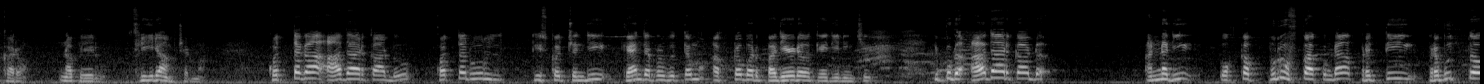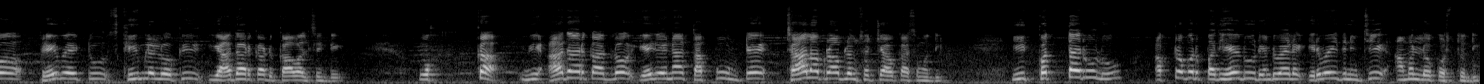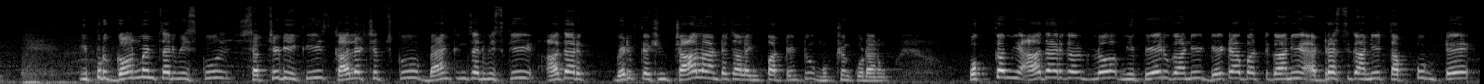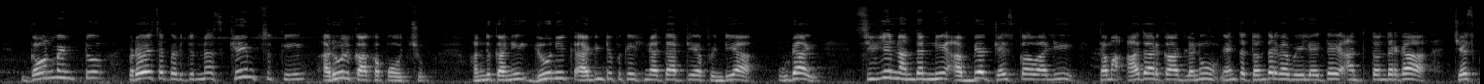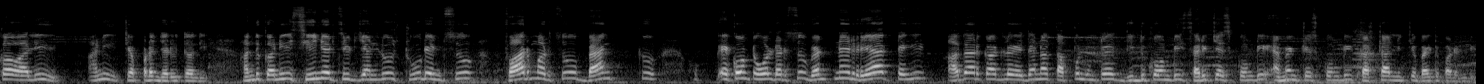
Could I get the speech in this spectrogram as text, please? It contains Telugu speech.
నమస్కారం. నా పేరు శ్రీరామ్ శర్మ. కొత్తగా ఆధార్ కార్డు కొత్త రూల్ తీసుకొచ్చింది కేంద్ర ప్రభుత్వం అక్టోబర్ పదిహేడవ తేదీ నుంచి. ఇప్పుడు ఆధార్ కార్డు అన్నది ఒక్క ప్రూఫ్ కాకుండా ప్రతి ప్రభుత్వ ప్రైవేటు స్కీమ్లలోకి ఈ ఆధార్ కార్డు కావాల్సింది. ఒక్క మీ ఆధార్ కార్డులో ఏదైనా తప్పు ఉంటే చాలా ప్రాబ్లమ్స్ వచ్చే అవకాశం ఉంది. ఈ కొత్త రూలు అక్టోబర్ పదిహేడు రెండు వేల ఇరవై ఐదు నుంచి అమల్లోకి వస్తుంది. ఇప్పుడు గవర్నమెంట్ సర్వీస్కు సబ్సిడీకి స్కాలర్షిప్స్కు బ్యాంకింగ్ సర్వీస్కి ఆధార్ వెరిఫికేషన్ చాలా అంటే చాలా ఇంపార్టెంట్ ముఖ్యం కూడాను. ఒక్క మీ ఆధార్ కార్డులో మీ పేరు కానీ డేట్ ఆఫ్ బర్త్ కానీ అడ్రస్ కానీ తప్పు ఉంటే గవర్నమెంట్ ప్రవేశపెడుతున్న స్కీమ్స్కి అర్హులు కాకపోవచ్చు. అందుకని unique identification authority of India UIDAI citizen అందరినీ అప్డేట్ చేసుకోవాలి. తమ ఆధార్ కార్డులను ఎంత తొందరగా వీలైతే అంత తొందరగా చేసుకోవాలి. అని చెప్పడం జరుగుతుంది. అందుకని senior సిటిజన్లు students farmers bank account holders వెంటనే రియాక్ట్ అయ్యి ఆధార్ కార్డులో ఏదైనా తప్పులు ఉంటే దిద్దుకోండి సరి చేసుకోండి అమెండ్ చేసుకోండి కష్టాల నుంచి బయటపడండి.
